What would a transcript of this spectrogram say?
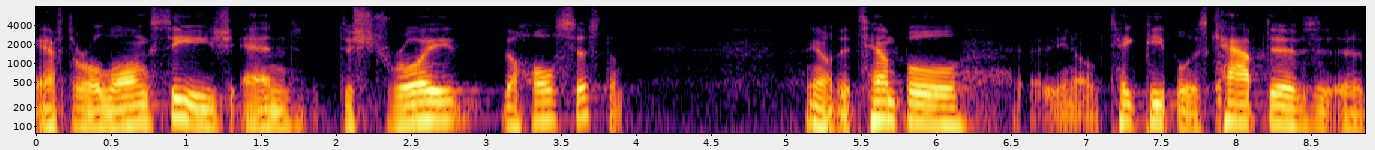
after a long siege and destroy the whole system. You know, the temple, you know, take people as captives, uh,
